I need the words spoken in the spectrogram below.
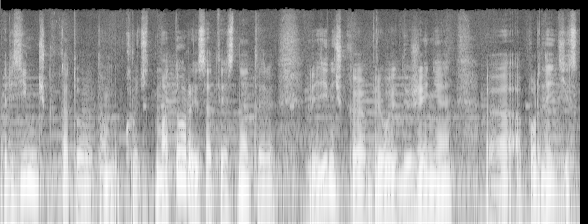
резиночка, которую там крутит мотор, и, соответственно, эта резиночка приводит в движение опорный диск.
